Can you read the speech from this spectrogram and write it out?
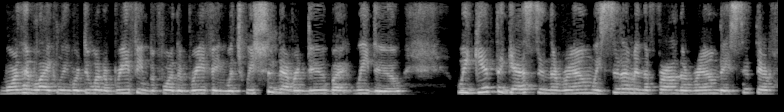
more than likely we're doing a briefing before the briefing, which we should never do, but we do. We get the guests in the room, we sit them in the front of the room, they sit there for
